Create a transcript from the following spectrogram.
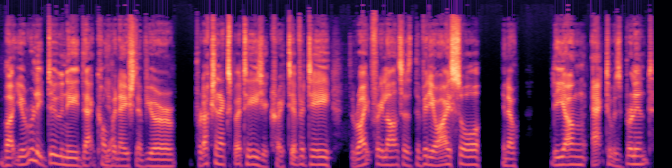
but you really do need that combination yep. of your production expertise, your creativity, the right freelancers. The video I saw, you know, the young actor was brilliant,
